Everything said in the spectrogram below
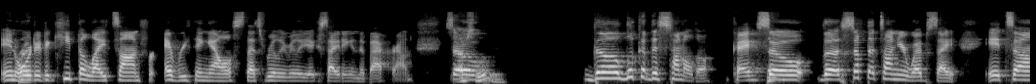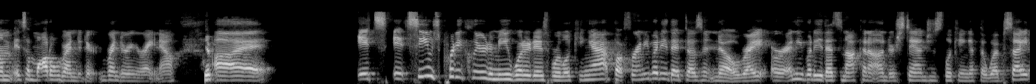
in Right. order to keep the lights on for everything else that's really really exciting in the background so Absolutely. the look of this tunnel though okay so the stuff that's on your website it's um it's a model render- rendering right now Yep. uh it's it seems pretty clear to me what it is we're looking at but for anybody that doesn't know right or anybody that's not going to understand just looking at the website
